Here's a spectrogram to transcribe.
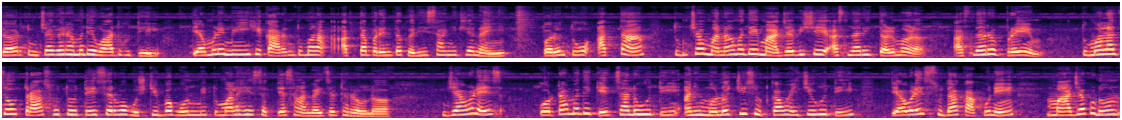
तर तुमच्या घरामध्ये वाद होतील. त्यामुळे मी हे कारण तुम्हाला आत्तापर्यंत कधी सांगितले नाही. परंतु आत्ता तुमच्या मनामध्ये माझ्याविषयी असणारी तळमळ असणारं प्रेम तुम्हाला जो त्रास होतो ते सर्व गोष्टी बघून मी तुम्हाला हे सत्य सांगायचं ठरवलं. ज्यावेळेस कोर्टामध्ये केस चालू होती आणि मनोजची सुटका व्हायची होती त्यावेळेस सुद्धा काकूने माझ्याकडून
